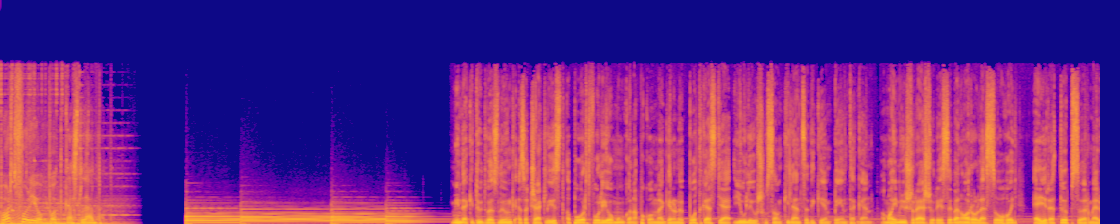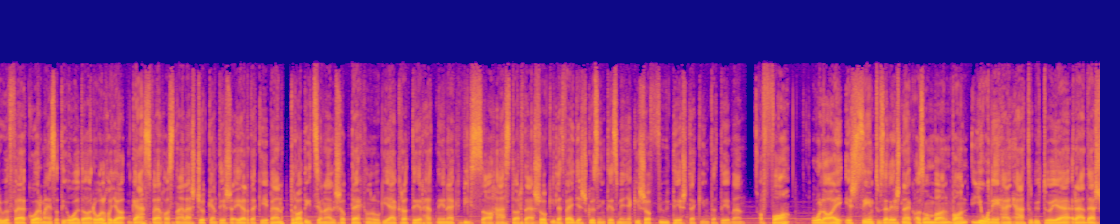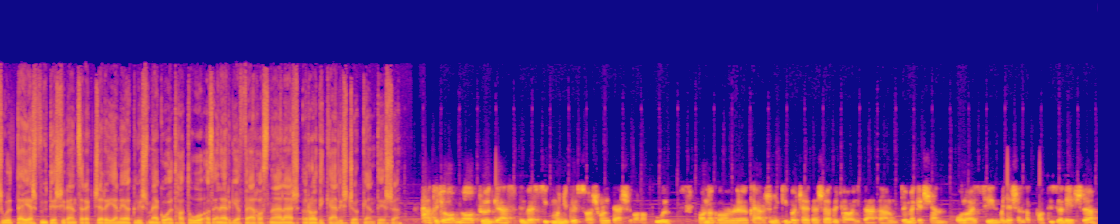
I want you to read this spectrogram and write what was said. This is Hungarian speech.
Portfolio Podcast Lab Mindenkit üdvözlünk, ez a Checklist, a Portfolio munkanapokon megjelenő podcastje július 29-én pénteken. A mai műsor első részében arról lesz szó, hogy egyre többször merül fel kormányzati oldalról, hogy a gázfelhasználás csökkentése érdekében tradicionálisabb technológiákra térhetnének vissza a háztartások, illetve egyes közintézmények is a fűtés tekintetében. A fa olaj és széntüzelésnek azonban van jó néhány hátulütője, ráadásul teljes fűtési rendszerek cseréje nélkül is megoldható az energiafelhasználás radikális csökkentése. Hát, hogyha a földgázt vesszük mondjuk összehasonlítási alapul, annak a károsanyag kibocsátását, hogyha itt átállunk tömegesen olajszín vagy esetleg fatüzelésre,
